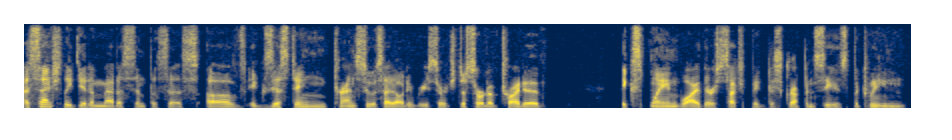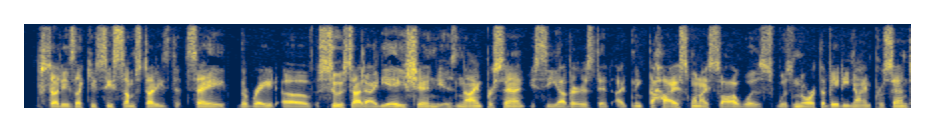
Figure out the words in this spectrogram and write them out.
essentially did a meta synthesis of existing trans suicidality research to sort of try to explain why there's such big discrepancies between studies. Like you see some studies that say the rate of suicide ideation is 9%. You see others that I think the highest one I saw was was north of 89%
